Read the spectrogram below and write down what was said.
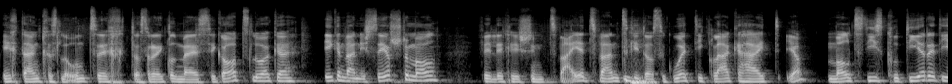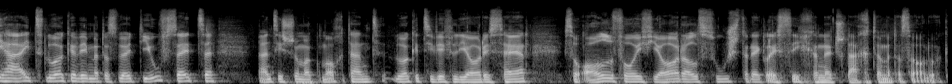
Ich denke, es lohnt sich, das regelmäßig anzuschauen. Irgendwann ist das erste Mal, vielleicht ist im 22. das eine gute Gelegenheit, ja, mal zu diskutieren, die zu schauen, wie man das aufsetzen will. Wenn Sie es schon mal gemacht haben, schauen Sie, wie viele Jahre es her. So alle fünf Jahre als Faustregel ist sicher nicht schlecht, wenn man das anschaut.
